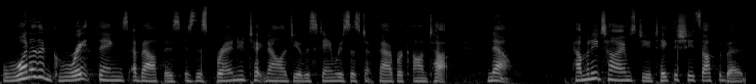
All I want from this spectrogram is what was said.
one of the great things about this is this brand new technology of a stain resistant fabric on top. Now, how many times do you take the sheets off the bed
